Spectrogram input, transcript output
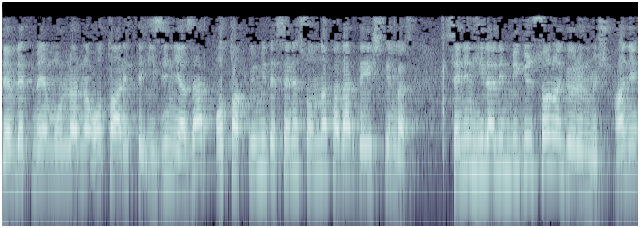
Devlet memurlarına o tarihte izin yazar. O takvimi de sene sonuna kadar değiştirmez. Senin hilalin bir gün sonra görülmüş. Hani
